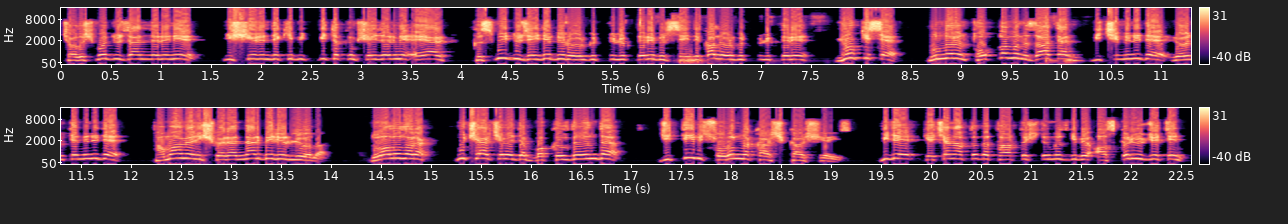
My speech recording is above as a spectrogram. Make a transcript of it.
çalışma düzenlerini, iş yerindeki bir, bir takım şeylerini eğer kısmi düzeyde bir örgütlülükleri, bir sendikal örgütlülükleri yok ise bunların toplamını zaten biçimini de yöntemini de tamamen işverenler belirliyorlar. Doğal olarak bu çerçevede bakıldığında ciddi bir sorunla karşı karşıyayız. Bir de geçen hafta da tartıştığımız gibi asgari ücretin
